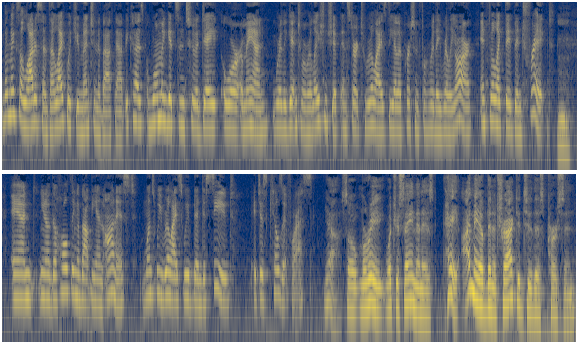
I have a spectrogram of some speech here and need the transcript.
That makes a lot of sense. I like what you mentioned about that because a woman gets into a date or a man where they get into a relationship and start to realize the other person for who they really are and feel like they've been tricked. Mm and, you know, the whole thing about being honest, once we realize we've been deceived, it just kills it for us. Yeah. So, Marie, what you're saying then is hey, I may have been attracted to this person,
